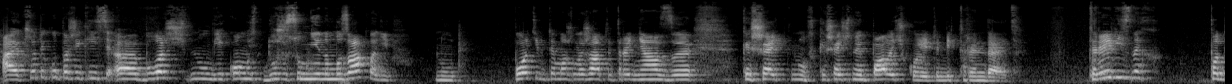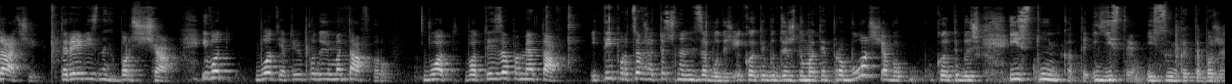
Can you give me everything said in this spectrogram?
А якщо ти купиш якийсь а, борщ ну, в якомусь дуже сумнівному закладі, ну потім ти можеш лежати три дня з, кишеч, ну, з кишечною паличкою і тобі трендець. Три різних подачі, три різних борща. І от, от я тобі подаю метафору. От, от ти запам'ятав, і ти про це вже точно не забудеш. І коли ти будеш думати про борщ, або коли ти будеш їстунькати, їсти, їстунькати, боже,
